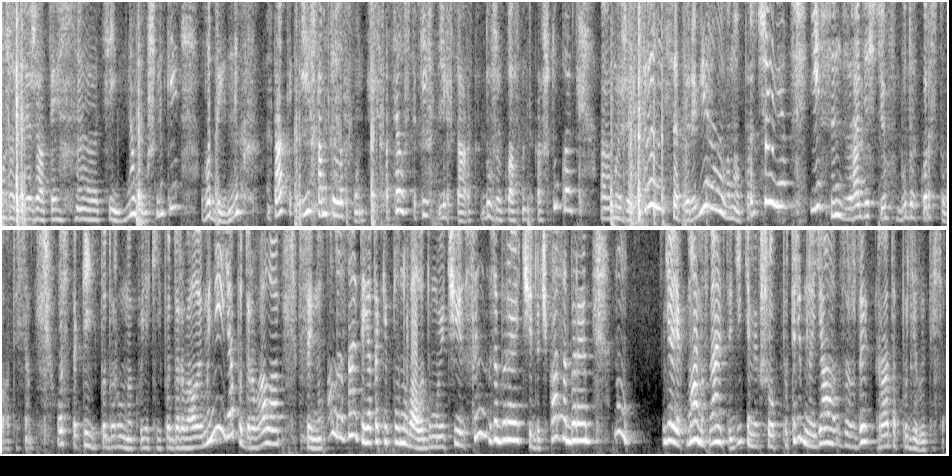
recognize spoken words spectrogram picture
можна заряджати е, ці навушники, годинник так, і сам телефон. А це ось такий ліхтарик. Дуже класна така штука. Е, Ми вже відкрили, все перевірили, воно працює, і син з радістю буде користуватися. Ось такий подарунок, який подарували мені, я подарувала сину. Але знаєте, я так і планувала. Думаю, чи син забере, чи дочка забере. Ну, я, як мама, знаєте, дітям, якщо потрібно, я завжди рада поділитися.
